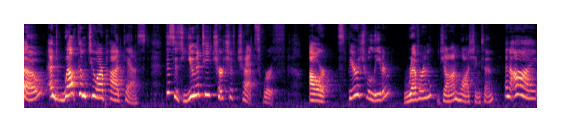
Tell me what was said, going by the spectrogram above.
Hello, and welcome to our podcast. This is Unity Church of Chatsworth. Our spiritual leader, Reverend John Washington, and I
